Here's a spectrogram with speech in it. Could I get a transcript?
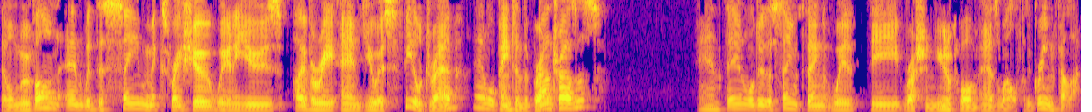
Then we'll move on, and with the same mix ratio, we're going to use Ivory and US Field Drab, and we'll paint in the brown trousers. And then we'll do the same thing with the Russian uniform as well for the green fella.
